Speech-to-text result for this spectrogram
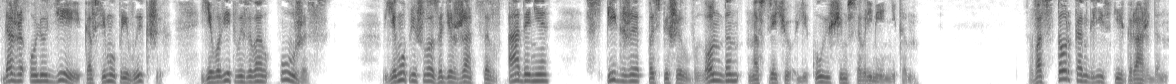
Даже у людей, ко всему привыкших, его вид вызывал ужас. Ему пришлось задержаться в Адене, Спик же поспешил в Лондон навстречу ликующим современникам. Восторг английских граждан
